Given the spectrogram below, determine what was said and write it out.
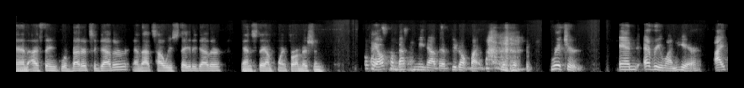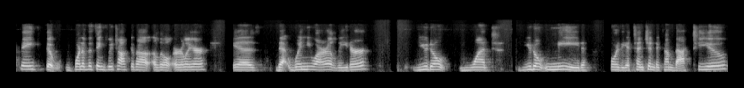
And I think we're better together, and that's how we stay together and stay on point for our mission. Okay, I'll come back to me now then, if you don't mind. Richard and everyone here, I think that one of the things we talked about a little earlier is that when you are a leader, you don't want, you don't need for the attention to come back to you.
